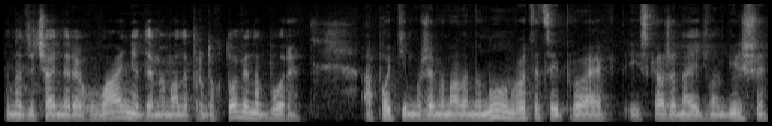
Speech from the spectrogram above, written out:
надзвичайне реагування, де ми мали продуктові набори. А потім вже ми мали минулому році цей проєкт, і скажу навіть вам більше.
